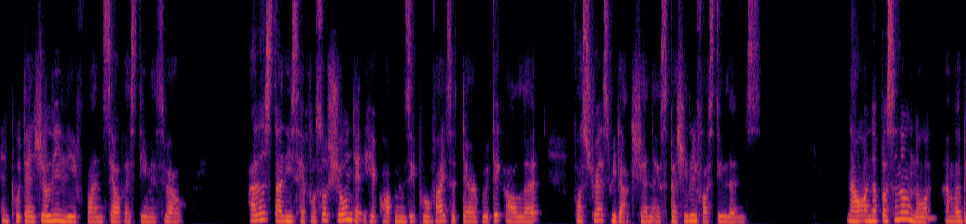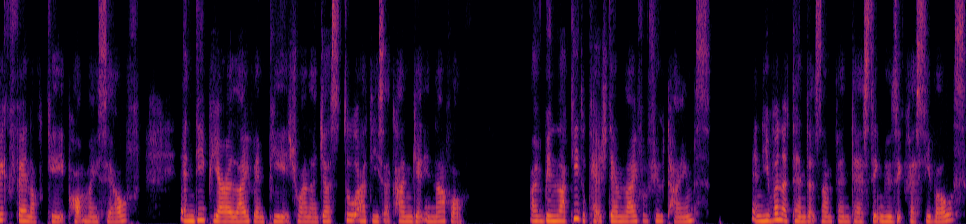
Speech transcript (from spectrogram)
and potentially lift one's self esteem as well. Other studies have also shown that hip hop music provides a therapeutic outlet for stress reduction, especially for students. Now, on a personal note, I'm a big fan of K pop myself, and DPR Live and PH1 are just two artists I can't get enough of. I've been lucky to catch them live a few times, and even attended some fantastic music festivals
